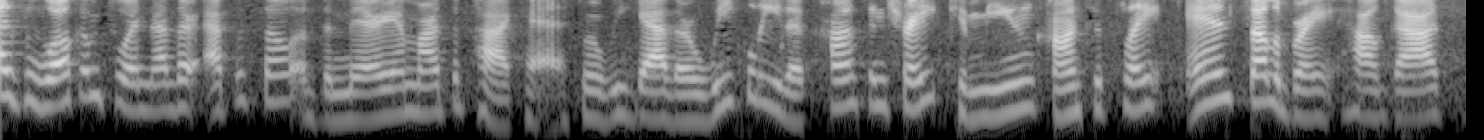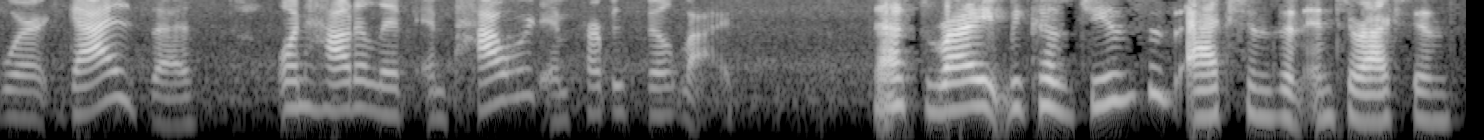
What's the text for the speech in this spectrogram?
guys, welcome to another episode of the Mary and Martha podcast, where we gather weekly to concentrate, commune, contemplate, and celebrate how God's Word guides us on how to live empowered and purpose filled lives. That's right, because Jesus' actions and interactions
